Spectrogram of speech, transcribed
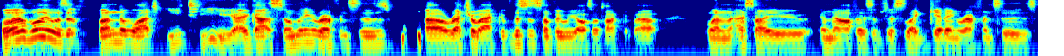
boy oh boy, was it fun to watch E.T. I got so many references, uh, retroactive. This is something we also talked about when I saw you in the office of just like getting references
